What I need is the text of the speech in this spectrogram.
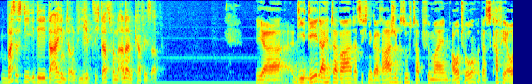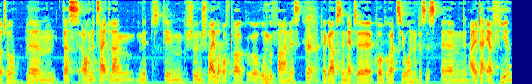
Was ist die Idee dahinter und wie hebt sich das von anderen Kaffees ab? Ja, die Idee dahinter war, dass ich eine Garage gesucht habe für mein Auto, das Kaffeeauto, mhm. ähm, das auch eine Zeit lang mit dem schönen Schwalbeauftrag äh, rumgefahren ist. Ja. Da gab es eine nette Kooperation und das ist ähm, ein alter R4,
